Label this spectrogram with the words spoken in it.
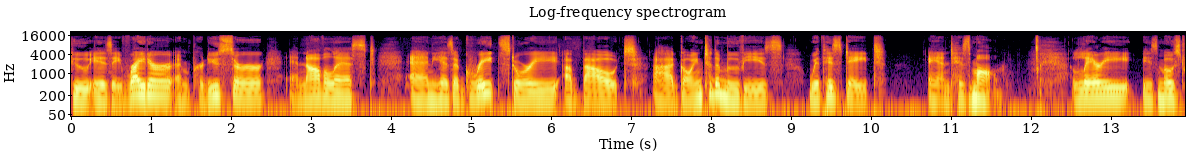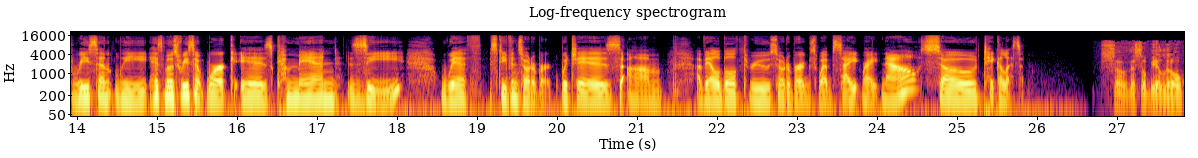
who is a writer and producer and novelist. And he has a great story about uh, going to the movies with his date and his mom. Larry is most recently his most recent work is Command Z with Steven Soderbergh, which is um, available through Soderbergh's website right now. So take a listen. So this will be a little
